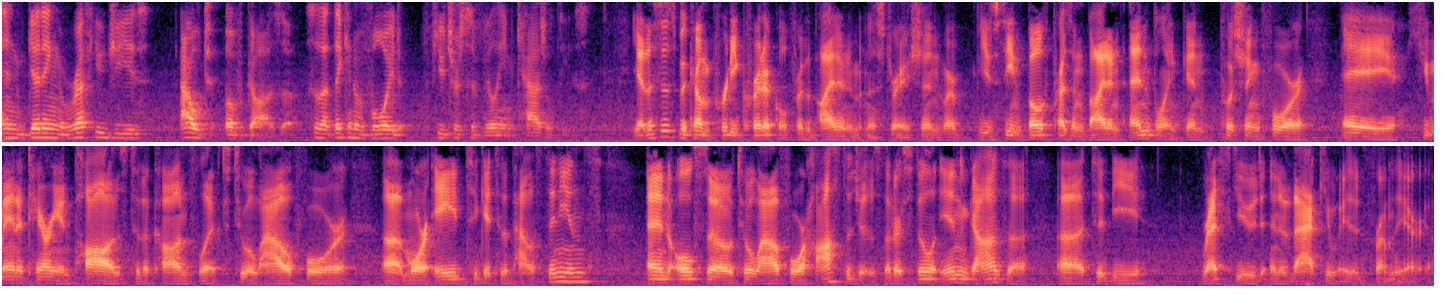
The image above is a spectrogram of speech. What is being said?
and getting refugees out of Gaza so that they can avoid future civilian casualties. Yeah, this has become pretty critical for the Biden administration, where you've seen both President Biden and Blinken pushing for a humanitarian pause to the conflict to allow for uh, more aid to get to the Palestinians and also to allow for hostages that are still in Gaza uh, to be rescued and evacuated from the area.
